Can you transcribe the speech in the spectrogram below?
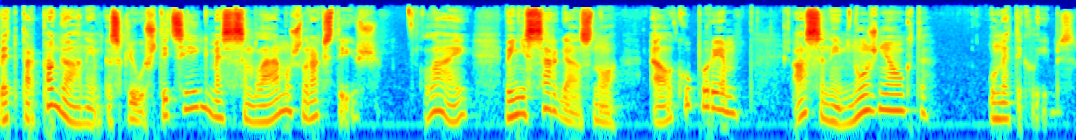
bet par pagāniem, kas kļuvuši ticīgi, mēs esam lēmuši un rakstījuši, lai viņi sargās no elkupuriem, asinīm nožņaukta un netiklības.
